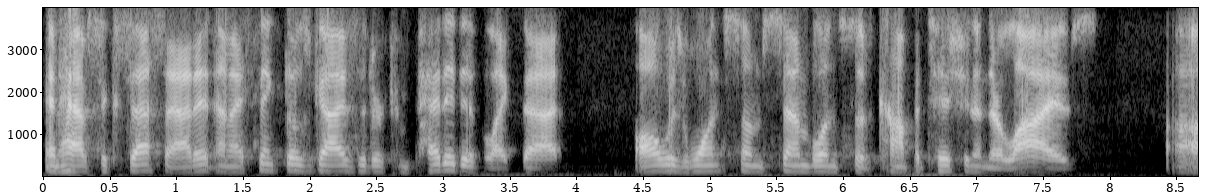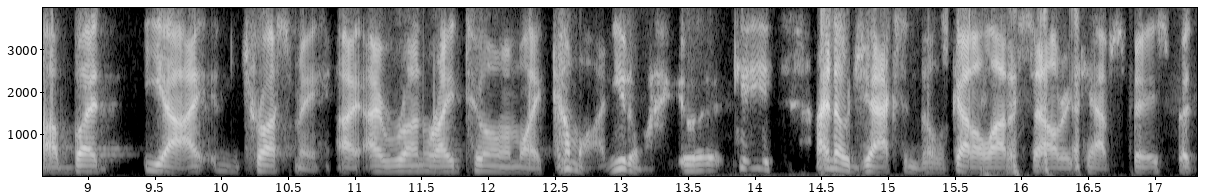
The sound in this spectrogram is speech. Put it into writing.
and have success at it. And I think those guys that are competitive like that always want some semblance of competition in their lives. Uh, but yeah, I, trust me, I, I run right to them. I'm like, come on, you don't want to. I know Jacksonville's got a lot of salary cap space, but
